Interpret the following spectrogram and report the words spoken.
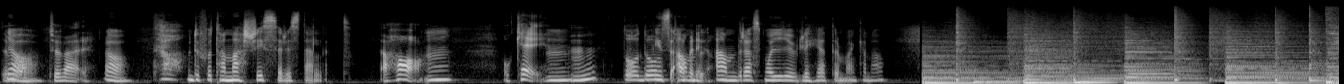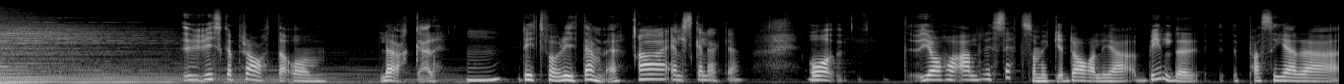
Det Ja. var tyvärr. Ja. Men du får ta narcisser istället. Jaha, okej. Mm. Då, då Det finns and, det. andra små ljuvligheter man kan ha. Vi ska prata om lökar. Mm. Ditt favoritämne. Ja, jag älskar lökar. Och jag har aldrig sett så mycket dahlia-bilder passera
